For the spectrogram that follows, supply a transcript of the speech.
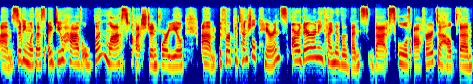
um, sitting with us. I do have one last question for you. Um, for potential parents, are there any kind of events that schools offer to help them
